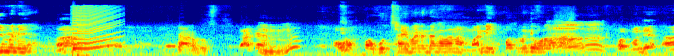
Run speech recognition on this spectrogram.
ಈ ಮನಿ ಬ್ಯಾಡ ದೋಸ್ತ. ಯಾಕ? ಅವ್ರಪ್ಪ ಹುಚ್ಚ ಹೈಮಾನ್ ಇದ್ದಂಗ ಅದಾನ. ಮನಿ ಇಪ್ಪತ್ ಮಂದಿ ಹೊರ ಇಪ್ಪತ್ ಮಂದಿ? ಹಾ.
